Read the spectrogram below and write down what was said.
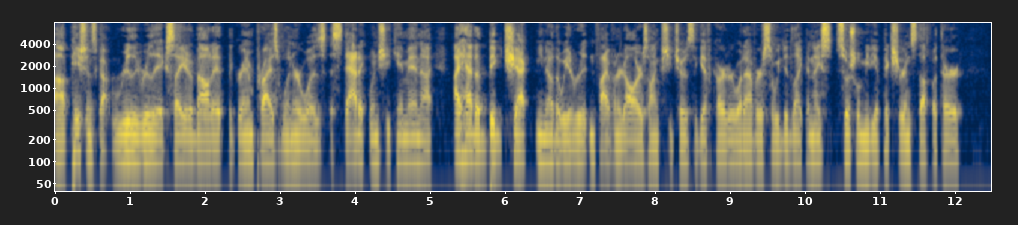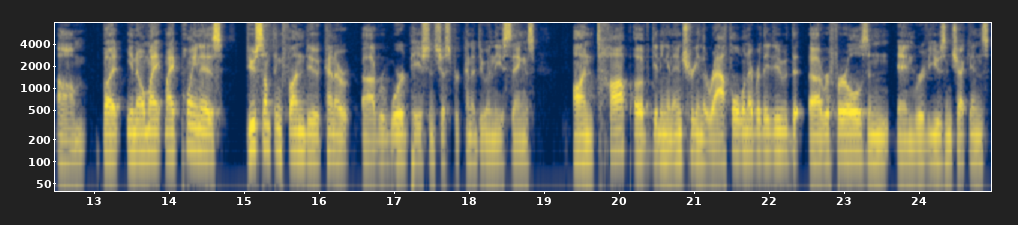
Uh, patients got really, really excited about it. The grand prize winner was ecstatic when she came in. I, I had a big check, you know, that we had written $500 on she chose the gift card or whatever. So we did like a nice social media picture and stuff with her. Um, but, you know, my, my point is do something fun to kind of uh, reward patients just for kind of doing these things on top of getting an entry in the raffle whenever they do the uh, referrals and, and reviews and check-ins.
